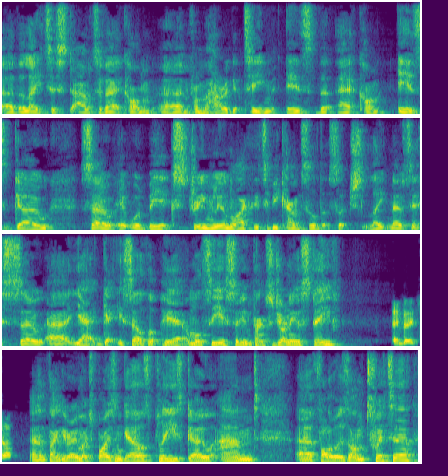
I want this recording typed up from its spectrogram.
uh, the latest out of AireCon um, from the Harrogate team is that AireCon is go. So it would be extremely unlikely to be cancelled at such late notice. So uh, yeah, get yourself up here, and we'll see you soon. Thanks for joining us, Steve. Indeed, sir. And thank you very much, boys and girls. Please go and uh, follow us on Twitter.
